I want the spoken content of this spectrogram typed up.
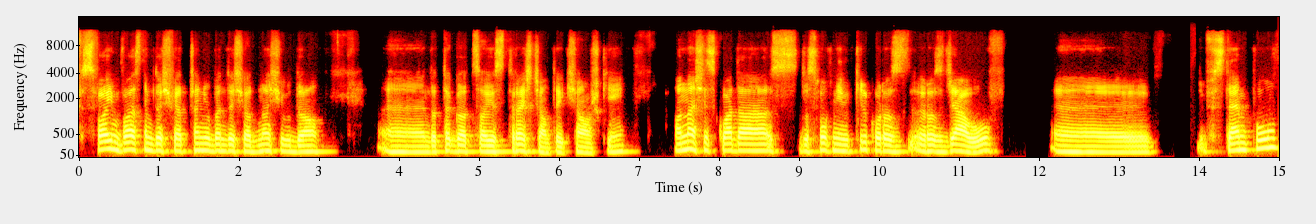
w swoim własnym doświadczeniu będę się odnosił do, e, do tego, co jest treścią tej książki. Ona się składa z dosłownie kilku roz, rozdziałów e, wstępu,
